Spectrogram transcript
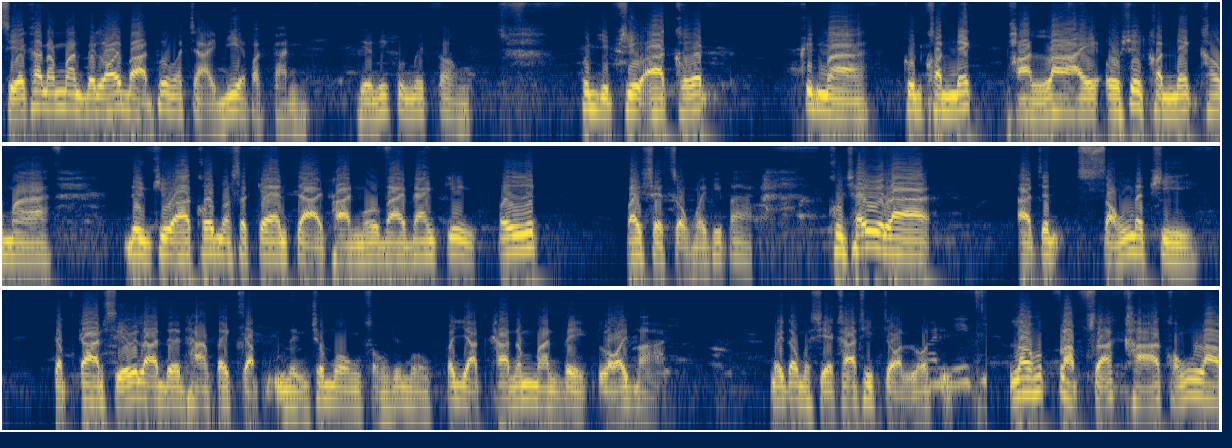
เสียค่าน้ำมันไปร้อยบาทเพื่อมาจ่ายเบี้ยประกัน เดี๋ยวนี้คุณไม่ต้อง คุณหยิบ QR code ขึ้นมา คุณ connect ผ่าน Line Ocean Connect เข้ามา ดึง QR code มาสแกนจ่ายผ่าน Mobile Banking ปื๊ด ใบเสร็จส่งไปที่บ้าน คุณใช้เวลาอาจจะสองนาที กับการเสียเวลาเดินทางไปกลับหนึ่งชั่วโมงสองชั่วโมง ประหยัดค่าน้ำมันไปอีกร้อยบาท ไม่ต้องมาเสียค่าที่จอดรถวันอีกนี้เราปรับสาขาของเรา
